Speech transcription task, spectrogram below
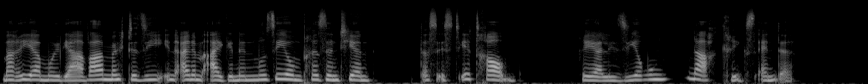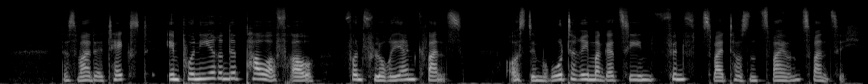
Maria Muljawa möchte sie in einem eigenen Museum präsentieren. Das ist ihr Traum. Realisierung nach Kriegsende. Das war der Text Imponierende Powerfrau von Florian Quanz aus dem Rotary Magazin 5 2022.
